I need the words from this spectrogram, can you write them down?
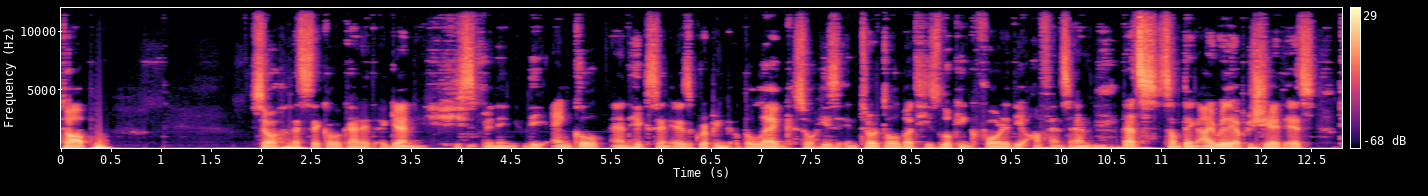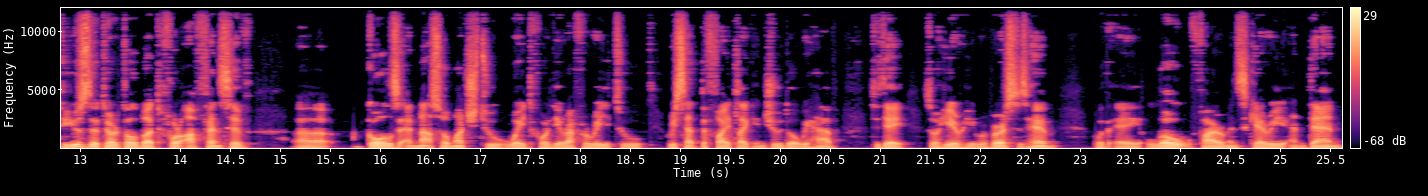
top. So let's take a look at it again. He's spinning the ankle and Hickson is gripping the leg. So he's in turtle, but he's looking for the offense. And that's something I really appreciate. It's to use the turtle, but for offensive uh, goals and not so much to wait for the referee to reset the fight like in judo we have today. So here he reverses him with a low fireman's carry and then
